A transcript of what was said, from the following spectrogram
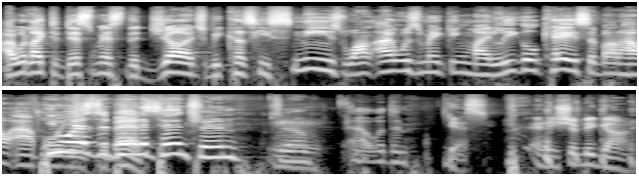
I would like to dismiss the judge because he sneezed while I was making my legal case about how Apple He wasn't the paying attention. So Mm. out with him. Yes, and he should be gone.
